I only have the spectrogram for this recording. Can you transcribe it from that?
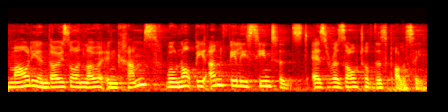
Māori and those on lower incomes will not be unfairly sentenced as a result of this policy?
